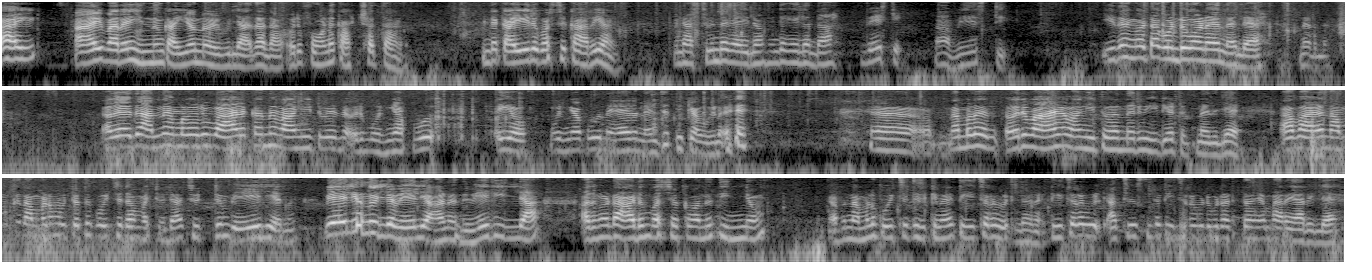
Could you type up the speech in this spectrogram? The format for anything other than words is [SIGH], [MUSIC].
Hi. Hi പറയാൻ ഇന്നും കൈയൊന്നും ഒഴിവില്ല. അതാ ഒരു ഫോണ് കക്ഷത്താണ്. പിന്നെ കയ്യിൽ കുറച്ച് കറിയാണ്. പിന്നെ അച്ചുവിന്റെ കയ്യിലോ? നിന്റെ കയ്യിലെന്താ? വേസ്റ്റ്. ആ വേസ്റ്റ്. ഇതെങ്ങോട്ടാ കൊണ്ടുപോകണമെന്നല്ലേ നടന്ന് അതായത് അന്ന് നമ്മളൊരു വാഴക്കന്ന് വാങ്ങിയിട്ട് വരുന്ന ഒരു മുരിങ്ങാപ്പൂ. അയ്യോ മുരിങ്ങാപ്പൂ നേരെ നെഞ്ചത്തിക്കാ വീണ്. നമ്മൾ ഒരു വാഴ വാങ്ങിയിട്ട് വന്നൊരു വീഡിയോ ഇട്ടിട്ടുണ്ടായിരുന്നില്ലേ? ആ വാഴ നമുക്ക് നമ്മുടെ മുറ്റത്ത് കുഴിച്ചിടാൻ പറ്റില്ല ചുറ്റും വേലിയാണ്. വേലിയൊന്നും ഇല്ല വേലിയാണ് വേലിയില്ല. അതുകൊണ്ട് ആടും പശുവൊക്കെ വന്ന് തിന്നും. അപ്പം നമ്മൾ കുഴിച്ചിട്ടിരിക്കുന്നത് ടീച്ചറെ വീട്ടിലാണ്. ടീച്ചറെ വീട് അച്ചൂസിന്റെ ടീച്ചറെ വീട് ഇവിടെ അടുത്താ ഞാൻ പറയാറില്ലേ?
